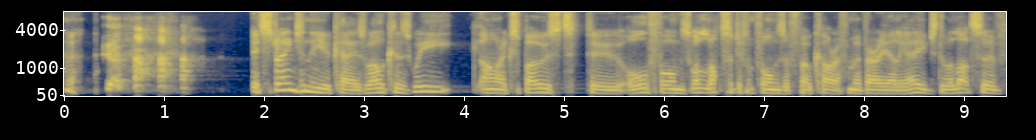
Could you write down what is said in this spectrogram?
it's strange in the UK as well because we are exposed to all forms, well, lots of different forms of folk horror from a very early age. There were lots of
